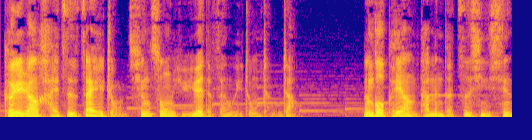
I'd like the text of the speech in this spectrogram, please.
可以让孩子在一种轻松愉悦的氛围中成长，能够培养他们的自信心。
